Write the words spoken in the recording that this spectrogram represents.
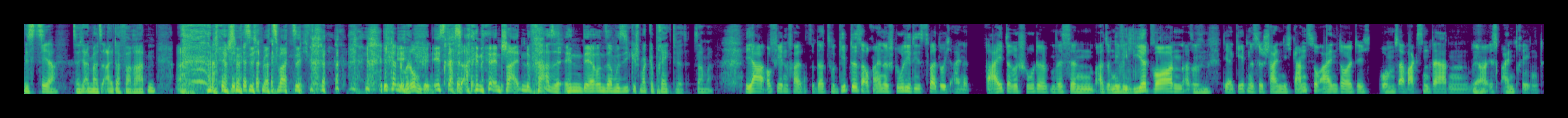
Mist. Ja. Das habe ich einmal als Alter verraten. Der ist nicht mehr 20. Ich kann damit umgehen. Ist das eine entscheidende Phase, in der unser Musikgeschmack geprägt wird? Sag mal. Ja, auf jeden Fall. Also dazu gibt es auch eine Studie, die ist zwar durch eine weitere Studie ein bisschen also nivelliert worden. Also mhm. die Ergebnisse scheinen nicht ganz so eindeutig. Ums Erwachsenwerden mhm. ja, ist einprägend.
